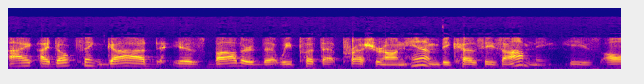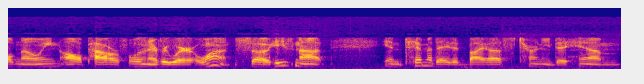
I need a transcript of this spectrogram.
I, I don't think God is bothered that we put that pressure on him because he's omni. He's all knowing, all powerful, and everywhere at once. So he's not intimidated by us turning to him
